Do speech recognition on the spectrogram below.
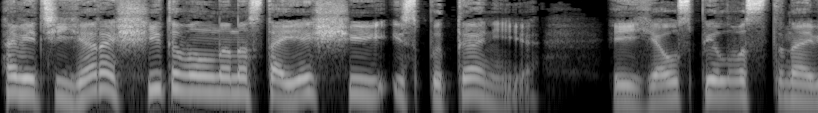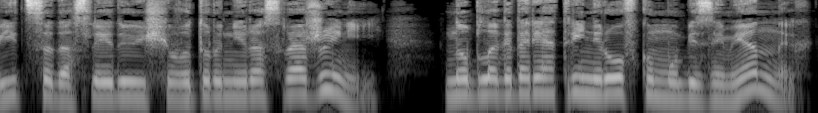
А ведь я рассчитывал на настоящие испытания, и я успел восстановиться до следующего турнира сражений, но благодаря тренировкам у безымянных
